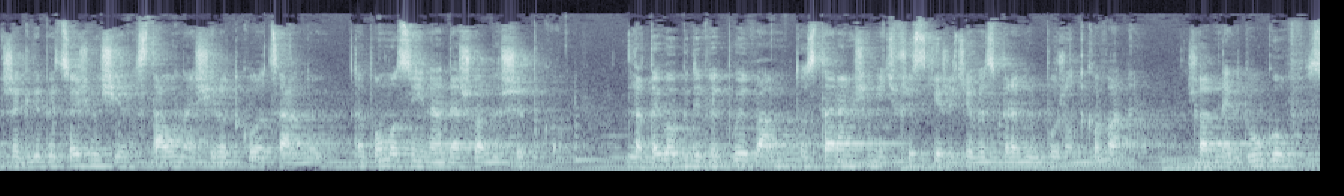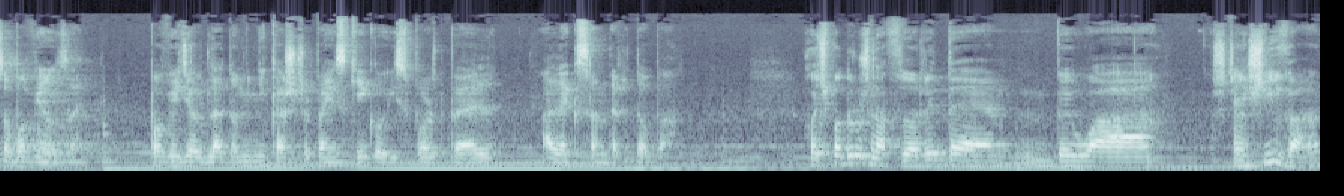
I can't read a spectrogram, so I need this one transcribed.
że gdyby coś mi się stało na środku oceanu, to pomoc nie nadeszłaby szybko. Dlatego gdy wypływam, to staram się mieć wszystkie życiowe sprawy uporządkowane. Żadnych długów, zobowiązań. Powiedział dla Dominika Szczepańskiego i Sport.pl Aleksander Doba. Choć podróż na Florydę była szczęśliwa,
